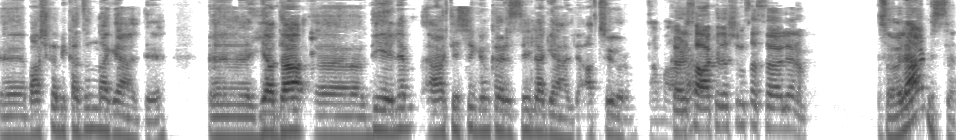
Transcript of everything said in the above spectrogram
e, başka bir kadınla geldi. E, ya da e, diyelim ertesi gün karısıyla geldi atıyorum tamamen. Karısı arkadaşımsa söylerim. Söyler misin?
